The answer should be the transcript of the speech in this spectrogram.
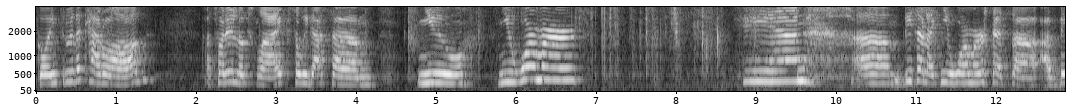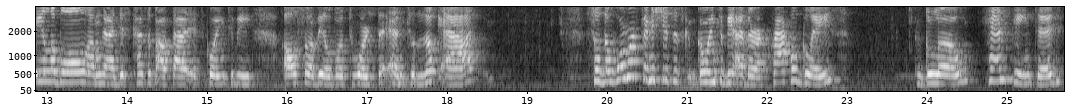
going through the catalog. That's what it looks like. So we got some new new warmers. And um, these are like new warmers that's uh, available. I'm going to discuss about that. It's going to be also available towards the end to look at. So the warmer finishes is going to be either a crackle glaze, glow, hand painted,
